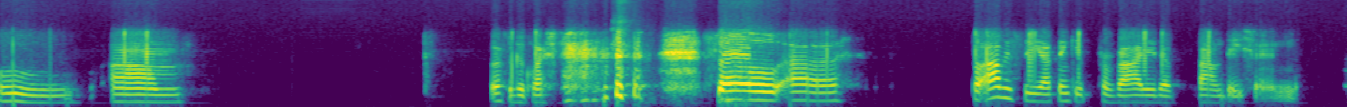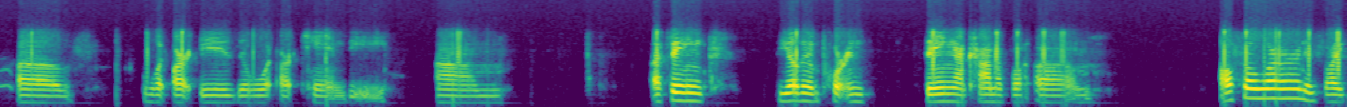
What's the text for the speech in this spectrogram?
Oh, um, that's a good question. so, uh, so obviously, I think it provided a foundation of what art is and what art can be. Um, I think the other important thing I kind of um, also learned is like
